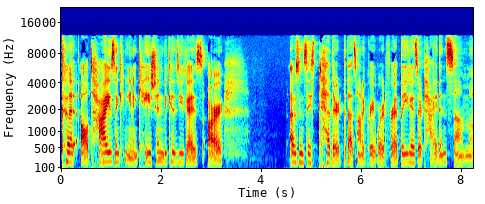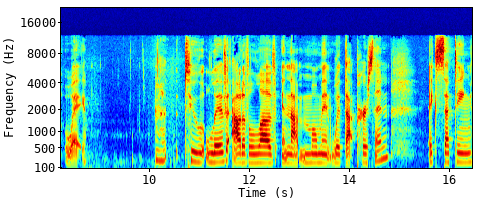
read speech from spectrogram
cut all ties and communication because you guys are I was going to say tethered, but that's not a great word for it, but you guys are tied in some way. To live out of love in that moment with that person, accepting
